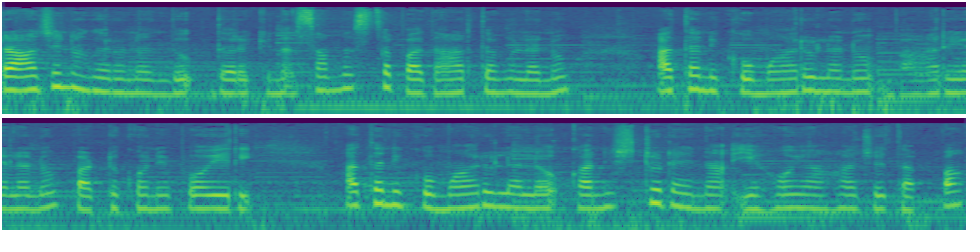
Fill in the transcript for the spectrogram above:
రాజనగరునందు దొరికిన సమస్త పదార్థములను అతని కుమారులను భార్యలను పట్టుకొని పోయిరి. అతని కుమారులలో కనిష్ఠుడైన యహోయాహాజు తప్ప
